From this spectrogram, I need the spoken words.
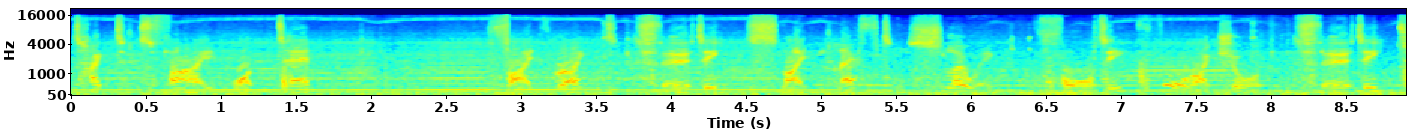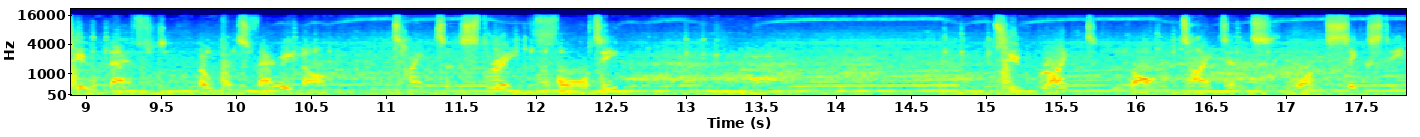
tightens 5, 110, 5 right, 30, slight left, slowing, 40, 4 right short, 30, 2 left, opens very long, tightens 3, 40, 2 right, long tightens, 160,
